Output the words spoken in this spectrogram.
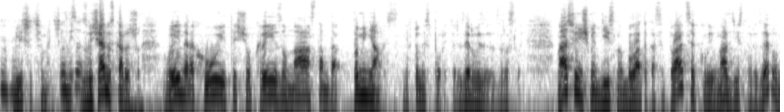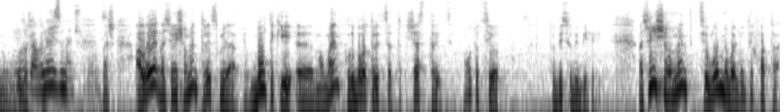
Мгм. Більше чи менше? Ну, це- Звичайно, скажуть, що ви не рахуєте, що в кризу в нас там да, помінялись, ніхто не спорить, резерви зросли. На сьогоднішній момент дійсно була така ситуація, коли в нас дійсно резерви ну, Ну дуже так, вони зменшувалися. Але на сьогоднішній момент 30 мільярдів. Був такий е, момент, коли було 33, зараз 30. От оці от туди-сюди бігають. На сьогоднішній момент в цілому валюти вистачає.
